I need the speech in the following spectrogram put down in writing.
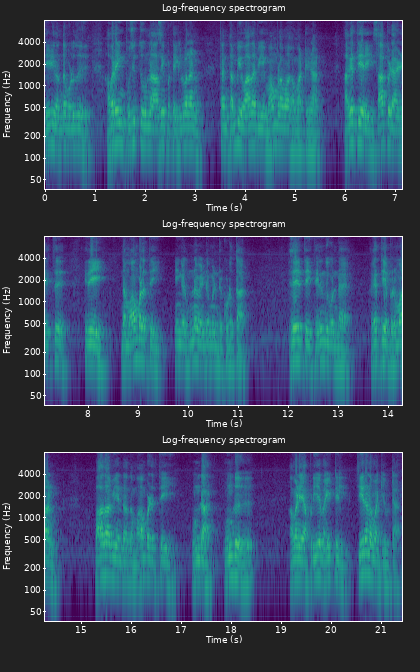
தேடி வந்த பொழுது அவரையும் புசித்து உண்ண ஆசைப்பட்ட இல்வலன் தன் தம்பி வாதாபியை மாம்பழமாக மாற்றினான். அகத்தியரை சாப்பிட அழைத்து இதை இந்த மாம்பழத்தை நீங்கள் உண்ண வேண்டும் என்று கொடுத்தான். விஷயத்தை தெரிந்து கொண்ட அகத்திய பெருமான் வாதாபி என்ற அந்த மாம்பழத்தை உண்டார். உண்டு அவனை அப்படியே வயிற்றில் ஜீரணமாக்கி விட்டார்.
